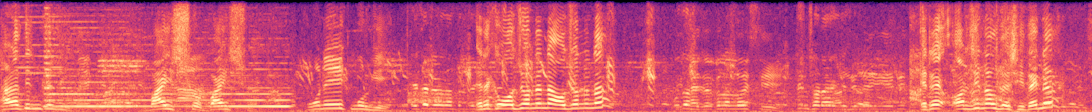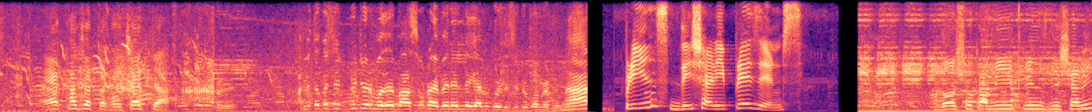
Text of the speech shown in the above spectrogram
সাড়ে তিন কেজি। বাইশশো বাইশশো। অনেক মুরগি। এটা কি ওজনে না ওজনে না? তিনশো টাকা কেজি এটা অরিজিনাল দেশি তাই না? এক হাজার টাকা চারটা। আমি তো কিছু ভিডিওর মধ্যে বাস উঠাইবেন এর লেগে আমি কই দিছি একটু কমে না। Prince Dishari presents. দর্শক আমি প্রিন্স দিশারি।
